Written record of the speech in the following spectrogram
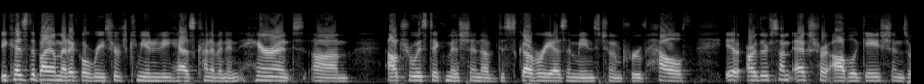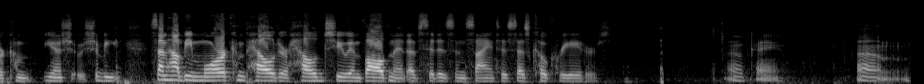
because the biomedical research community has kind of an inherent um, altruistic mission of discovery as a means to improve health, i- are there some extra obligations or, you know, should should be, somehow be more compelled or held to involvement of citizen scientists as co-creators? Okay. Um,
